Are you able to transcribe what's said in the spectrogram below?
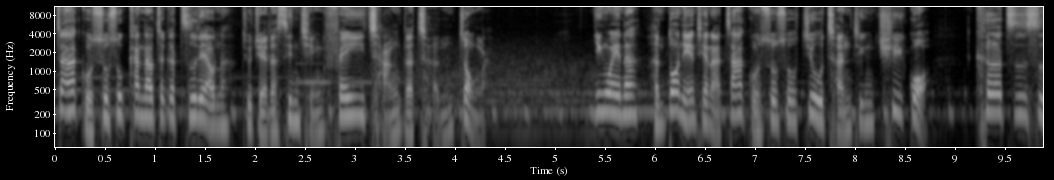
扎古叔叔看到这个资料呢，就觉得心情非常的沉重啊，因为呢很多年前呢，扎古叔叔就曾经去过科兹市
